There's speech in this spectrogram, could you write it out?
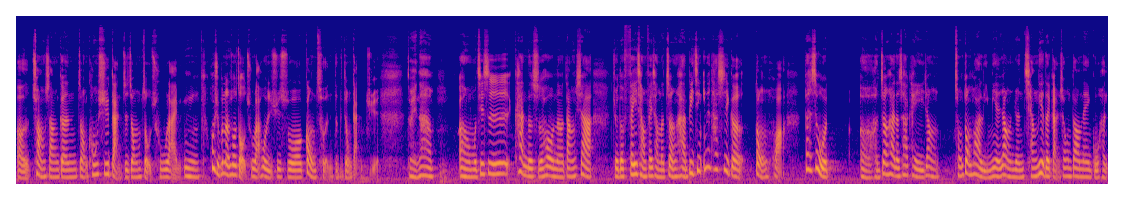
呃创伤跟这种空虚感之中走出来？嗯，或许不能说走出来，或者是说共存的这种感觉。对，那嗯、我其实看的时候呢，当下。觉得非常非常的震撼，毕竟因为它是一个动画，但是我呃很震撼的是，它可以让从动画里面让人强烈的感受到那一股很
